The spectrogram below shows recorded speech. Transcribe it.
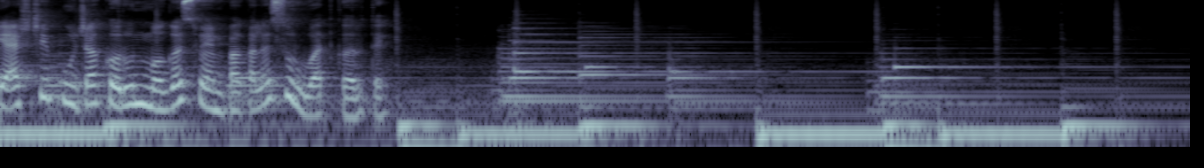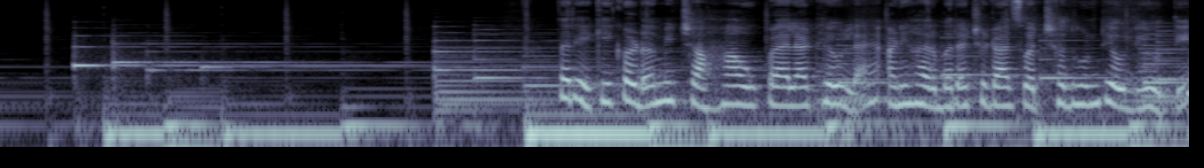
गॅसची पूजा करून मगच स्वयंपाकाला सुरुवात करते. तर एकीकडं मी चहा उकळायला ठेवलाय आणि हरभऱ्याची डाळ स्वच्छ धुवून ठेवली होती.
